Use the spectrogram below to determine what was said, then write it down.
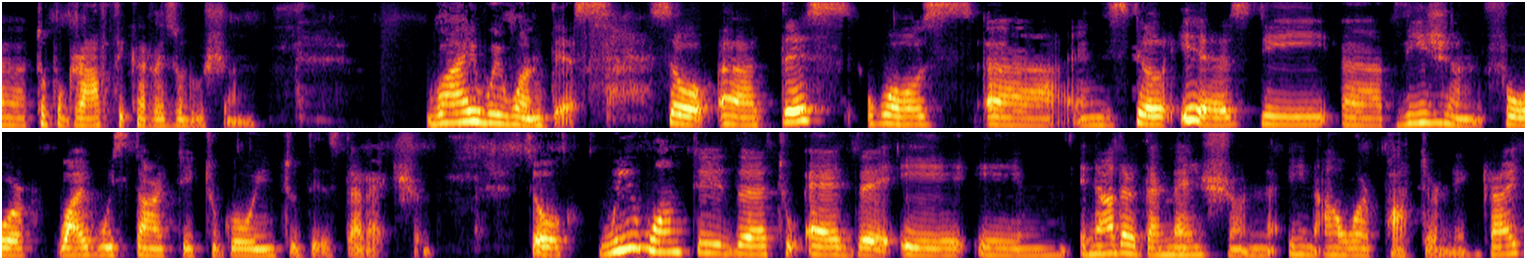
uh, topographical resolution? Why we want this. So uh, this was uh, and still is the uh, vision for why we started to go into this direction. So we wanted uh, to add a, a, another dimension in our patterning, right?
